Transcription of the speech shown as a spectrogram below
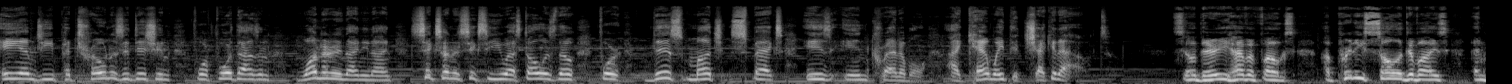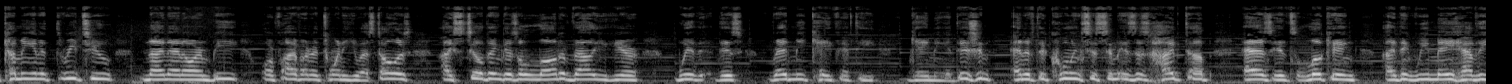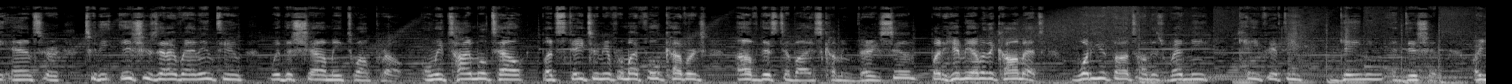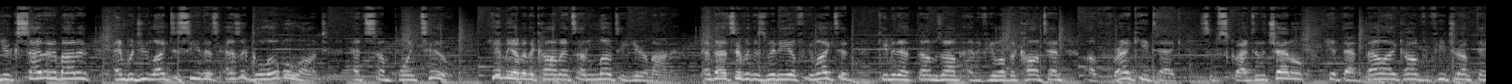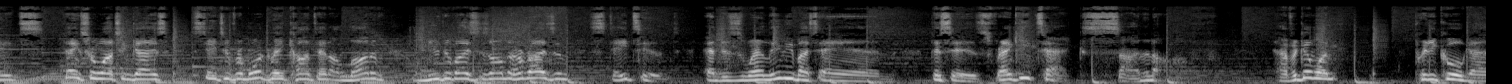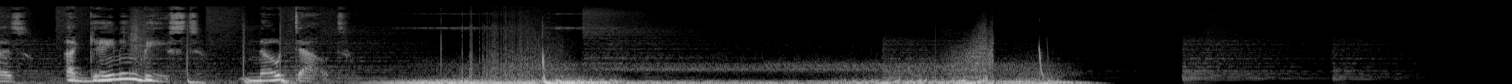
AMG Petronas edition for 4,199, 660 US dollars though for this much specs is incredible. I can't wait to check it out. So there you have it, folks. A pretty solid device and coming in at 3299 RMB or 520 US dollars. I still think there's a lot of value here with this Redmi K50 Gaming Edition. And if the cooling system is as hyped up as it's looking, I think we may have the answer to the issues that I ran into with the Xiaomi 12 Pro. Only time will tell, but stay tuned here for my full coverage of this device coming very soon. But hit me up in the comments. What are your thoughts on this Redmi K50 Gaming Edition? Are you excited about it? And would you like to see this as a global launch at some point too? Hit me up in the comments. I'd love to hear about it. And that's it for this video. If you liked it, give me that thumbs up. And if you love the content of Frankie Tech, subscribe to the channel, hit that bell icon for future updates. Thanks for watching, guys. Stay tuned for more great content. A lot of new devices on the horizon. Stay tuned. And this is where I leave you by saying, this is Frankie Tech signing off. Have a good one. Pretty cool, guys. A gaming beast, no doubt.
